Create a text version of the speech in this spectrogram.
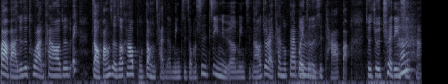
爸爸就是突然看到，就是哎、欸、找房子的时候看到不动产的名字怎么是自己女儿名字，然后就来看说该不会真的是他吧？嗯、就就确定是他，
